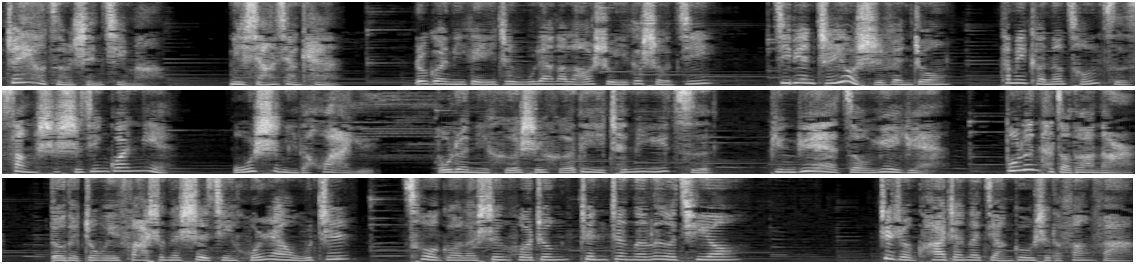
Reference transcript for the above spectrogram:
真有这么神奇吗？你想想看，如果你给一只无聊的老鼠一个手机，即便只有十分钟，它们可能从此丧失时间观念，无视你的话语，不论你何时何地沉迷于此，并越走越远。不论它走到哪儿，都对周围发生的事情浑然无知。错过了生活中真正的乐趣哦。这种夸张的讲故事的方法，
